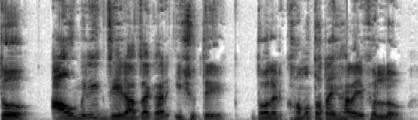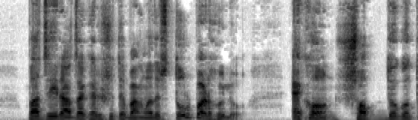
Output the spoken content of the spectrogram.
তো আওয়ামী লীগ যে রাজাকার ইস্যুতে দলের ক্ষমতাটাই হারাই ফেলল বা যে রাজাকার ইস্যুতে বাংলাদেশ তোলপাড় হইল, এখন শব্দগত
